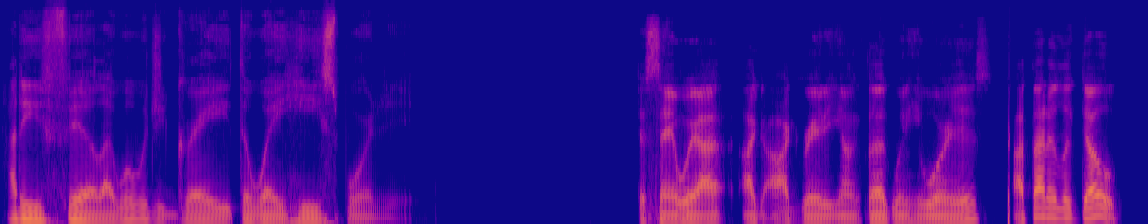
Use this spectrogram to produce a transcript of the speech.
How do you feel? Like, what would you grade the way he sported it? The same way I, I I graded Young Thug when he wore his, I thought it looked dope.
